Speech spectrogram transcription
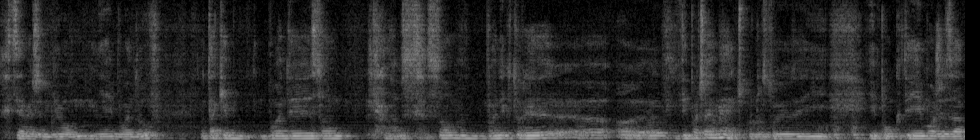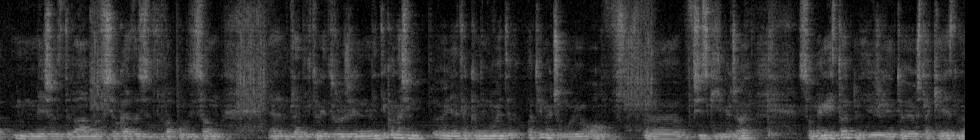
chcemy, żeby było mniej błędów, no takie błędy są, są błędy, które e, e, wypaczają mecz po prostu i, i punkty może za miesiąc, dwa może się okazać, że te dwa punkty są e, dla niektórych drużyn, nie tylko naszym, ja tylko nie mówię o tym meczu, mówię o e, wszystkich meczach, są mega istotne. Jeżeli to już tak jest na,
